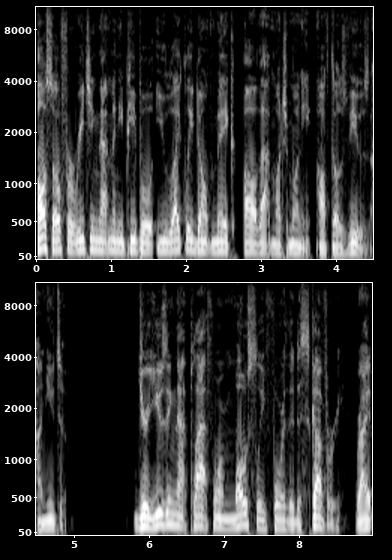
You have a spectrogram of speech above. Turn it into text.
Also, for reaching that many people, you likely don't make all that much money off those views on YouTube. You're using that platform mostly for the discovery, right?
